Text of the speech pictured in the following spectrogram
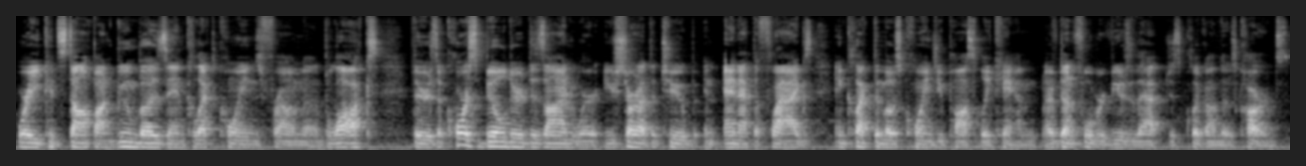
where you could stomp on Goombas and collect coins from uh, blocks. There's a course builder design where you start at the tube and end at the flags and collect the most coins you possibly can. I've done full reviews of that, just click on those cards.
